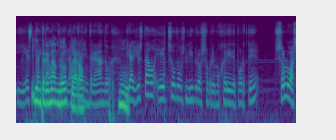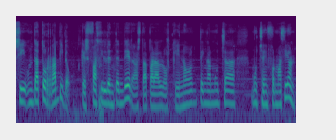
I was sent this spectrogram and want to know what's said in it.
y, entrenando, claro. entrenando. Mira, yo he, estado, he hecho dos libros sobre mujer y deporte solo así, un dato rápido, que es fácil de entender, hasta para los que no tengan mucha, mucha información.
